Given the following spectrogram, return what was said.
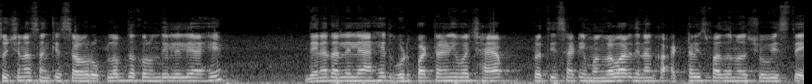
सूचना संकेतस्थळावर उपलब्ध करून दिलेली आहे. देण्यात आलेले आहेत. गुढपडताळणी व छायाप्रतीसाठी मंगळवार दिनांक अठ्ठावीस पाच दोन हजार चोवीस ते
